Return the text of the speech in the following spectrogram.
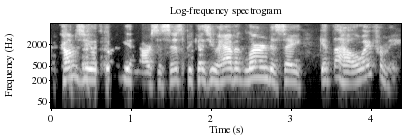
that comes to you is going to be a narcissist because you haven't learned to say, Get the hell away from me.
